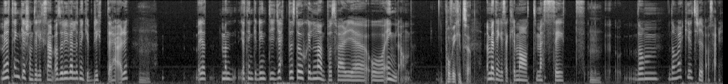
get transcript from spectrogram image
men jag tänker som till exempel, alltså det är väldigt mycket britter här. Mm. Men jag, men jag tänker det är inte jättestor skillnad på Sverige och England. På vilket sätt? Men jag tänker så här, klimatmässigt, Mm. de, de verkar ju trivas här.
